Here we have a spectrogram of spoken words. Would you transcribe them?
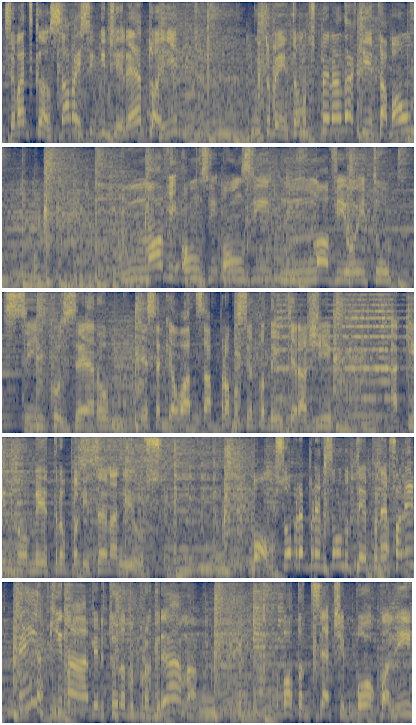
Você vai descansar, vai seguir direto aí. Muito bem, estamos te esperando aqui, tá bom? 911 9850. Esse aqui é o WhatsApp para você poder interagir aqui no Metropolitana News. Bom, sobre a previsão do tempo, né? Falei bem aqui na abertura do programa, por volta de sete e pouco ali,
